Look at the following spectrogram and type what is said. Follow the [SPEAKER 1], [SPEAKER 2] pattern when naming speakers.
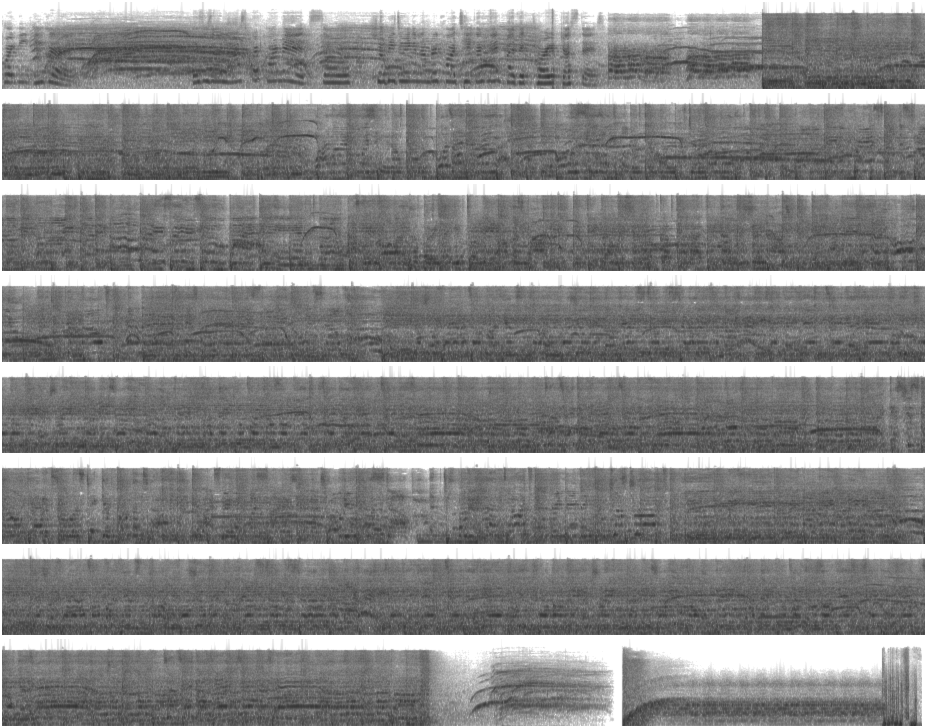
[SPEAKER 1] Courtney Eagar. This is our last performance, so she'll be doing a number called Take a Hint by Victoria Justice. now.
